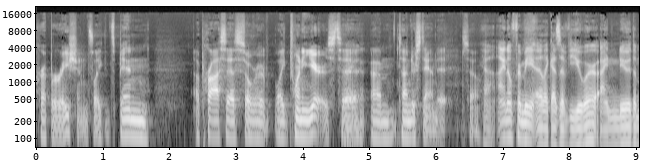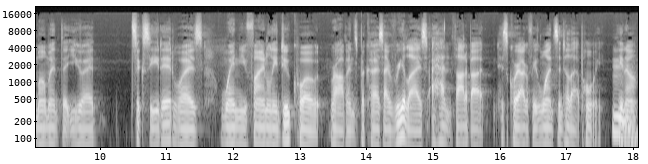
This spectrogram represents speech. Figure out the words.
preparation. It's like it's been a process over like 20 years to um, to understand it. So Yeah, I know for me, uh, like as a viewer, I knew the moment that you had succeeded was when you finally do quote Robbins because I realized I hadn't thought about his choreography once until that point, you know?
